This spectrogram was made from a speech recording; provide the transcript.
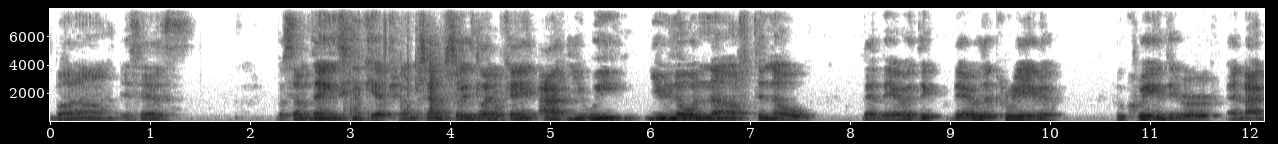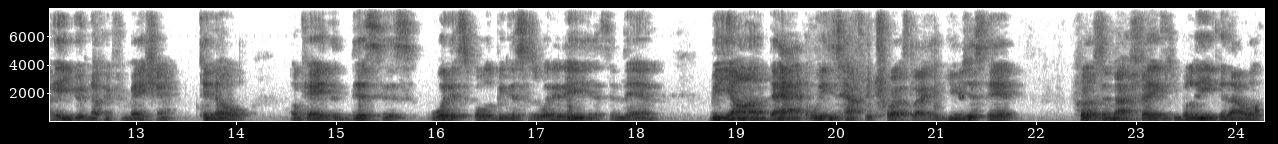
But um, it says, but some things he kept to himself. So he's like, okay, I you we you know enough to know that there is the there is a creator who created the earth, and I gave you enough information to know, okay, that this is what it's supposed to be. This is what it is, and then beyond that, we just have to trust. Like you just said, trust trusting by faith, you believe. Because I was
